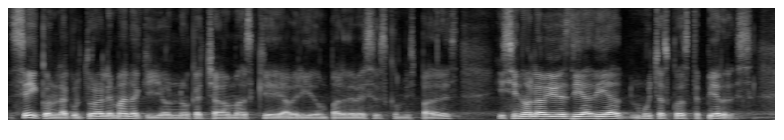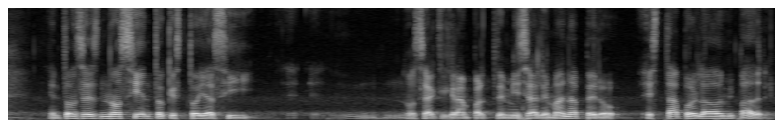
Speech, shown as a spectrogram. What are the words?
sí, con la cultura alemana que yo no cachaba más que haber ido un par de veces con mis padres. Y si no la vives día a día, muchas cosas te pierdes. Entonces no siento que estoy así, o sea, que gran parte de mí sea alemana, pero está por el lado de mi padre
